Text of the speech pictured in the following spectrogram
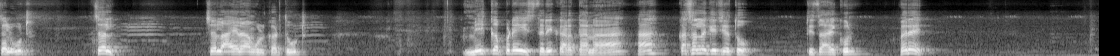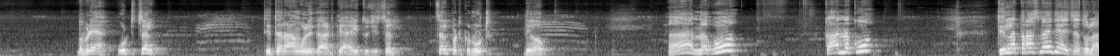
चल उठ. चल. चल आई रांगोळी काढतो उठ. मी कपडे इस्त्री करताना हा कसा लगेच येतो? तिचं ऐकून. हो बरे बबड्या उठ चल. तिथं रांगोळी काढते आई तुझी. चल. चल पटकन उठ. देवा. हा नको? का नको? तिला त्रास नाही द्यायचा तुला?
